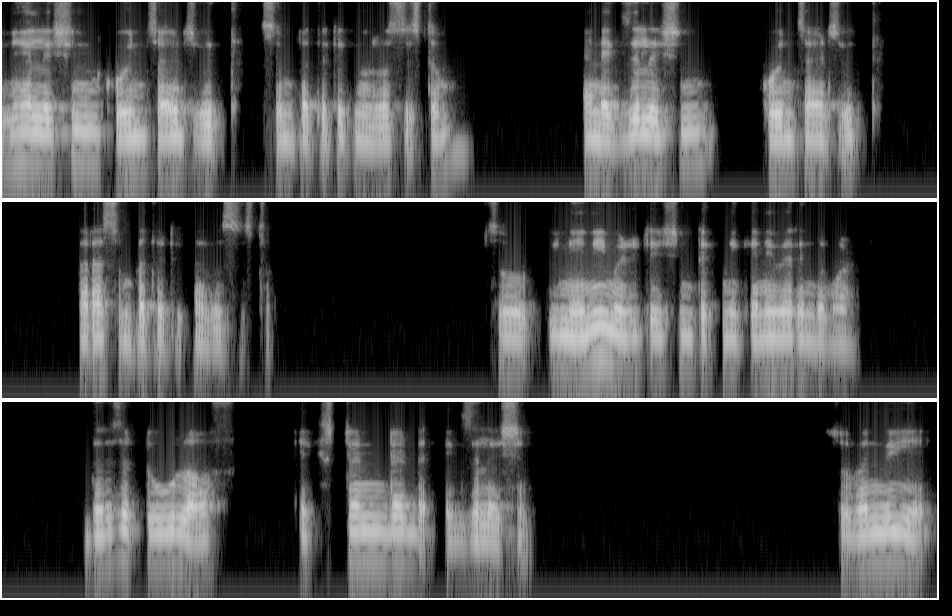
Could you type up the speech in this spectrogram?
Inhalation coincides with sympathetic nervous system and exhalation coincides with parasympathetic nervous system. So in any meditation technique anywhere in the world, there is a tool of extended exhalation. So when we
